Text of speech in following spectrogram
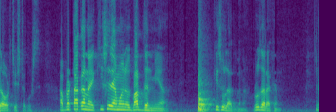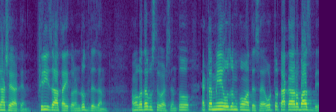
দেওয়ার চেষ্টা করছি। আপনার টাকা নাই, কিসের এমন বাদ দেন মিয়া? কিছু লাগবে না, রোজা রাখেন, ঘাসে আটেন ফ্রি যা তাই করেন রোদ্রে যান। আমার কথা বুঝতে পারছেন? তো একটা মেয়ে ওজন কমাতে চায়, ওর তো টাকা আরও বাঁচবে।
